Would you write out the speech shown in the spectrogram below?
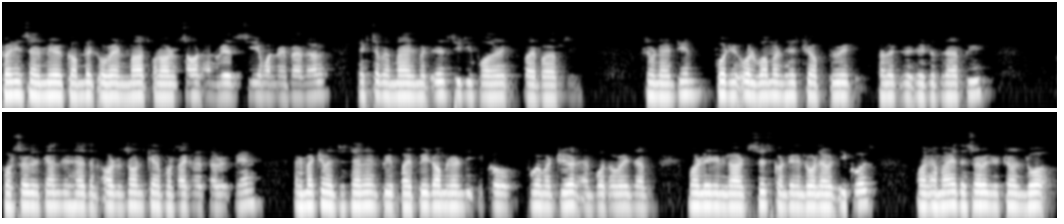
20 centimeter complex ovarian mass on ultrasound and raised CA125 level. Next step in management is CT followed by biopsy. Question 19. 40 year old woman history of pelvic radiotherapy. for cervical cancer has an ultrasound scan for pelvic pain. Endometrium is determined by predominantly echo poor material and both ovaries have moderately large cysts containing low level echoes. On MRI, the cervix returns low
